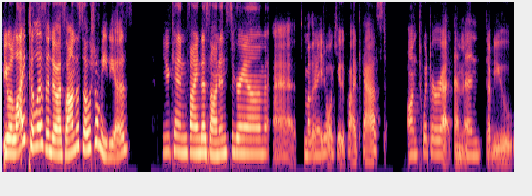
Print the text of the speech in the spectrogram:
you would like to listen to us on the social medias, you can find us on Instagram at Mother Nature You Podcast, on Twitter at MNWKY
